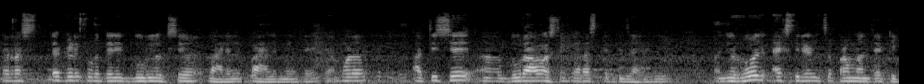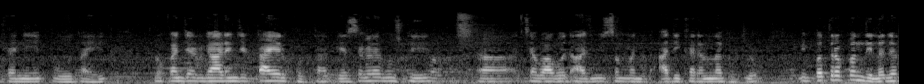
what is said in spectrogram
त्या रस्त्याकडे कुठेतरी दुर्लक्ष झालेलं पाहायला मिळत आहे. त्यामुळं अतिशय अ, दुरावस्था त्या रस्त्याची झालेली आहे. म्हणजे रोज ॲक्सिडेंटचं प्रमाण त्या ठिकाणी होत आहे. लोकांच्या गाड्यांचे टायर फुटतात. या सगळ्या गोष्टी च्या बाबत आज मी संबंधित अधिकाऱ्यांना घेतलो. मी पत्र पण दिलं. जर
